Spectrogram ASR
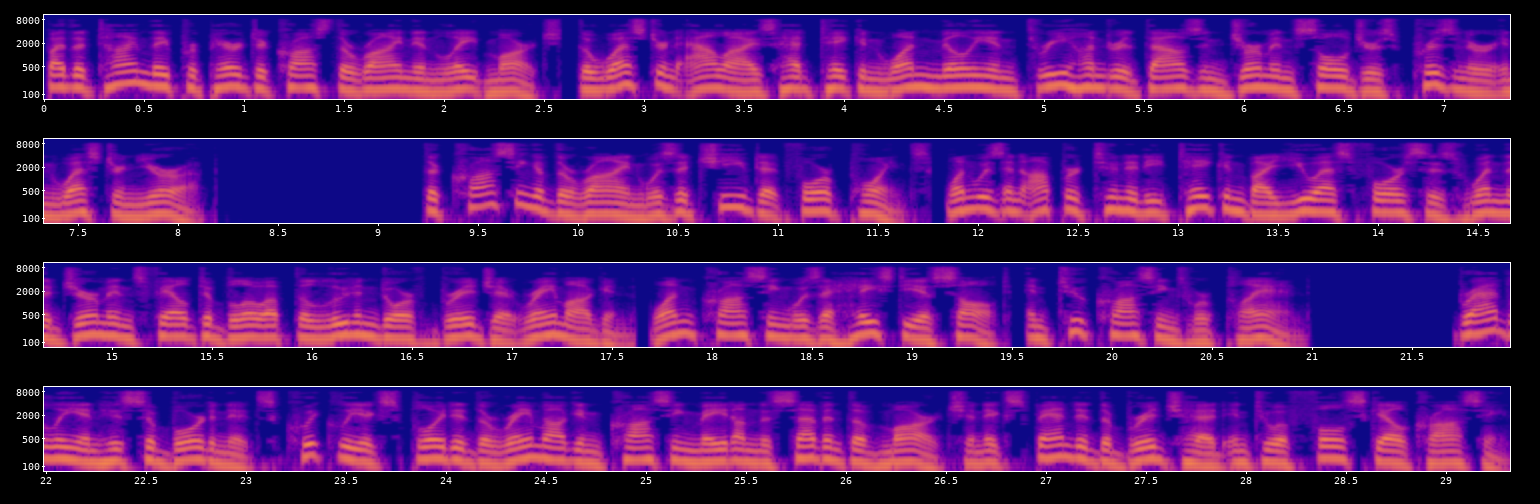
By the time they prepared to cross the Rhine in late March, the Western Allies had taken 1,300,000 German soldiers prisoner in Western Europe. The crossing of the Rhine was achieved at four points, one was an opportunity taken by U.S. forces when the Germans failed to blow up the Ludendorff Bridge at Remagen, one crossing was a hasty assault, and two crossings were planned. Bradley and his subordinates quickly exploited the Remagen crossing made on 7 March and expanded the bridgehead into a full-scale crossing.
